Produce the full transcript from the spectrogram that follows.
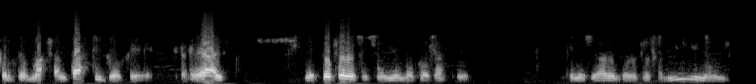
corto más fantástico que, real. Después fueron sucediendo cosas que, que me llevaron por otro camino y,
